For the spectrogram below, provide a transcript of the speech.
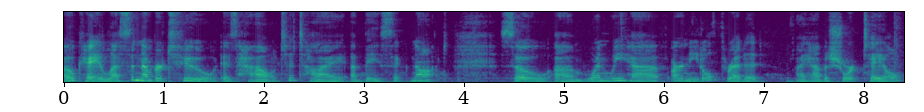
Okay, lesson number two is how to tie a basic knot. So um, when we have our needle threaded, I have a short tail,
